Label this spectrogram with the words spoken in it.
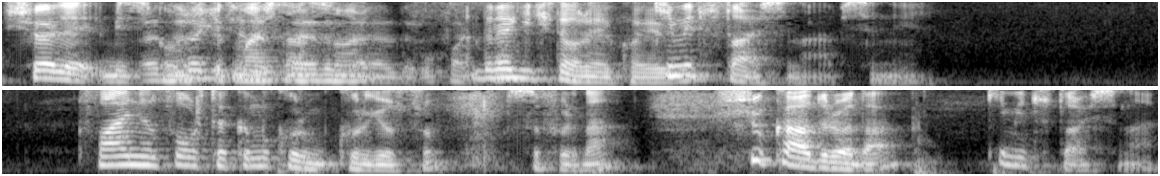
Şöyle biz E, konuştuk Dragic'i maçtan sonra. Dragic de oraya koyabilir. Kimi tutarsın abi seni? Final Four takımı kur- kuruyorsun sıfırdan. Şu kadrodan kimi tutarsın abi?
